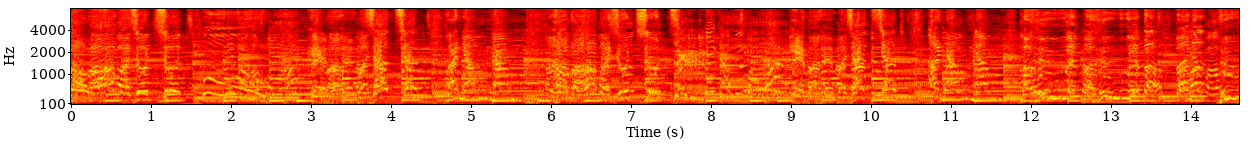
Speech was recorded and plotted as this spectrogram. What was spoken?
Habba, habba, zut, zut. Heba, heba, zat, zat, fanam, nam. Habba, habba, sutt, sutt. Hebba, hebba, tjatt, tjatt. Hanam, nam. Bahu, ebba, hu, ebba. Banam,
